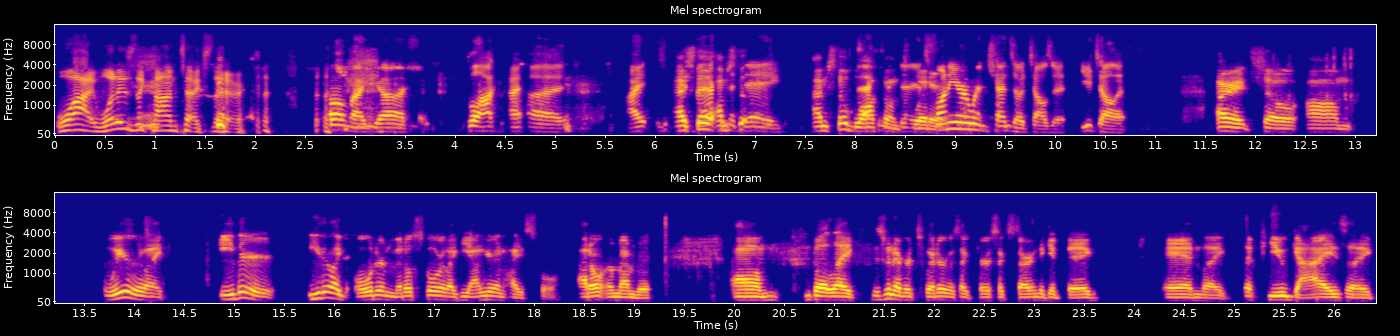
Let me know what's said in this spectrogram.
why? What is the context there? Oh my gosh, block. I uh, I I still I'm still day. I'm still blocked on day. Twitter. It's funnier when Chenzo tells it. You tell it. All right, so um, we were like either either like older in middle school or like younger in high school. I don't remember. Um, but like this is whenever Twitter was like first like starting to get big, and like a few guys like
